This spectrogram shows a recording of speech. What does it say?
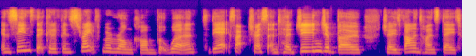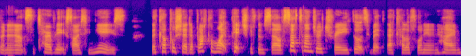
In scenes that could have been straight from a rom com but weren't, the ex actress and her ginger beau chose Valentine's Day to announce the terribly exciting news. The couple shared a black and white picture of themselves sat under a tree, thought about their Californian home,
